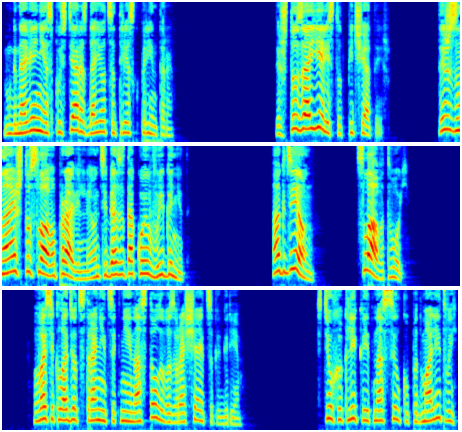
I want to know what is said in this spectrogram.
Мгновение спустя раздается треск принтера. Ты что за ересь тут печатаешь? Ты ж знаешь, что Слава правильный, он тебя за такое выгонит. А где он? Слава твой. Вася кладет страницы к ней на стол и возвращается к игре. Стюха кликает на ссылку под молитвой,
